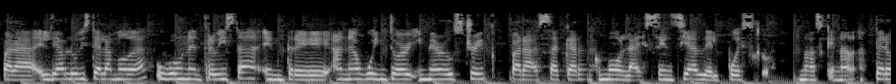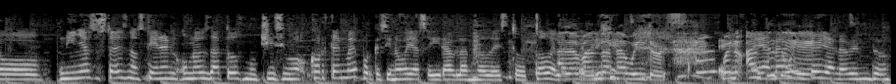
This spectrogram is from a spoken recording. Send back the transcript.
para El Diablo Viste a la Moda hubo una entrevista entre Anna Wintour y Meryl Streep para sacar como la esencia del puesto más que nada. Pero niñas, ustedes nos tienen unos datos muchísimo. Córtenme porque si no voy a seguir hablando de esto todo el A la banda Anna Winter. Bueno, antes Wintour y de, Wintour.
